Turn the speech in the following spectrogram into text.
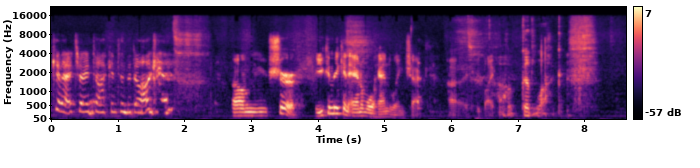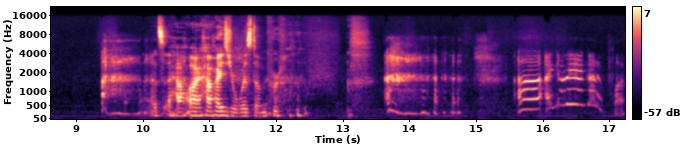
Can I try talking to the dog? Um, sure. You can make an animal handling check uh, if you'd like. Oh, good luck. That's how high, how high is your wisdom? Uh, I, I mean, I got a plus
